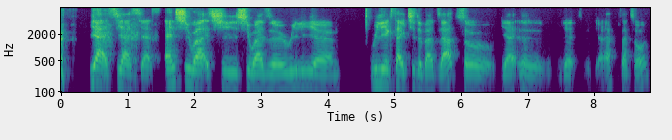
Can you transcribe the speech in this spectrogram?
yes, yes, yes. And she was she she was really. Um, really excited about that. So yeah, uh, yeah, yeah, that's all.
